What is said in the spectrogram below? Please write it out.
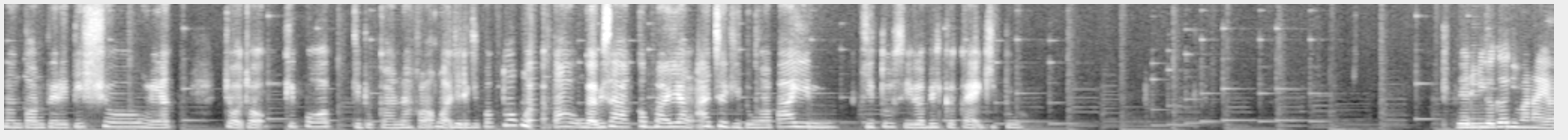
nonton variety show ngeliat cowok-cowok K-pop gitu kan. Nah kalau aku nggak jadi K-pop tuh aku nggak tahu nggak bisa kebayang aja gitu ngapain gitu sih lebih ke kayak gitu Dari Gaga gimana ya?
